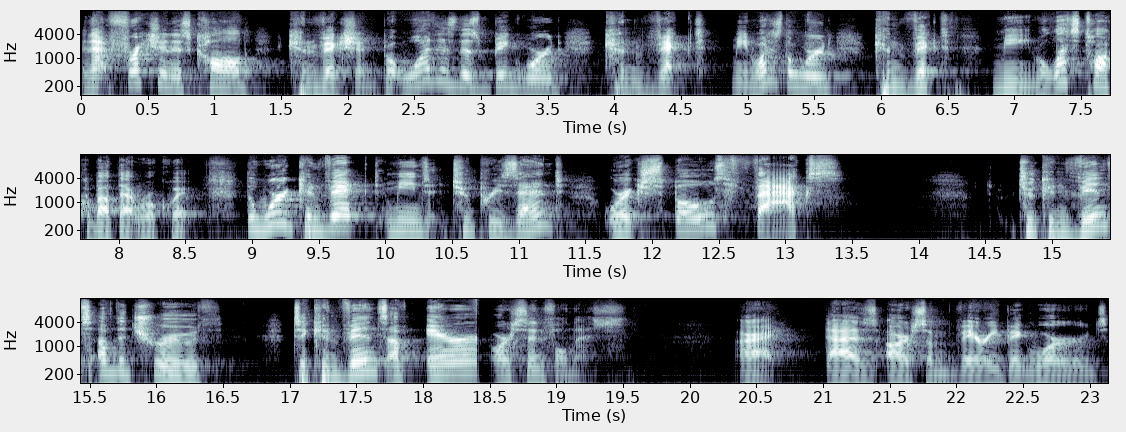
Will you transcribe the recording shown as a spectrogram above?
And that friction is called conviction. But what does this big word convict mean? What does the word convict mean? Well, let's talk about that real quick. The word convict means to present or expose facts, to convince of the truth, to convince of error or sinfulness. All right, those are some very big words.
